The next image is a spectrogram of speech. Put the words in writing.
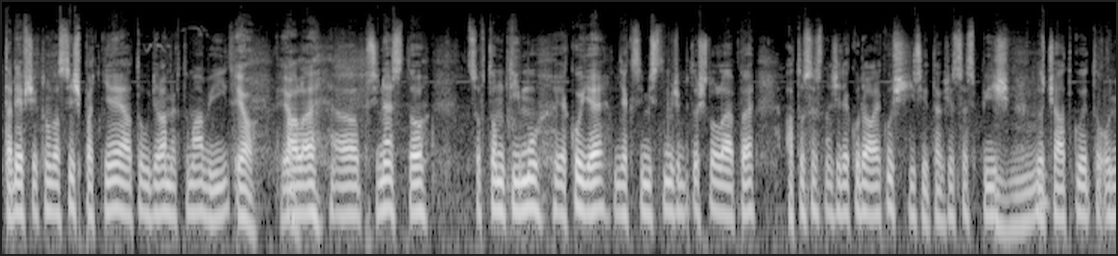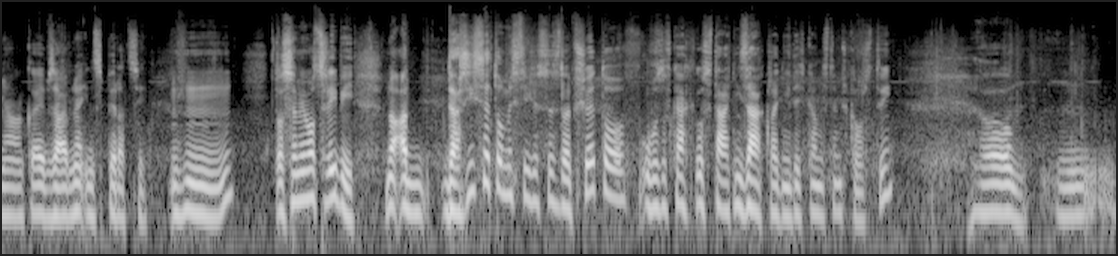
tady je všechno vlastně špatně, já to udělám, jak to má být, jo, jo. ale přinést to, co v tom týmu jako je, jak si myslím, že by to šlo lépe a to se snažit jako dál jako šířit, takže se spíš mm-hmm. v začátku je to o nějaké vzájemné inspiraci. Mm-hmm. To se mi moc líbí. No a daří se to, myslíš, že se zlepšuje to v uvozovkách jako státní základní, teďka myslím školství? Jo, mm,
